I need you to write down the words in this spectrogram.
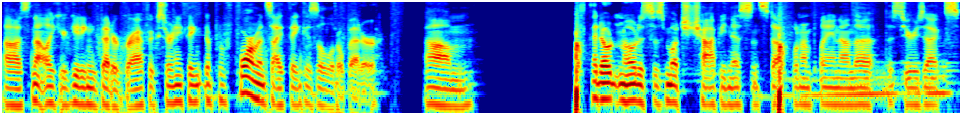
Uh, it's not like you're getting better graphics or anything. The performance I think is a little better. Um, I don't notice as much choppiness and stuff when I'm playing on the the Series X,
